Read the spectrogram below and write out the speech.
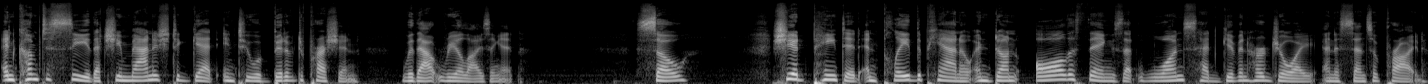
and come to see that she managed to get into a bit of depression without realizing it. So, she had painted and played the piano and done all the things that once had given her joy and a sense of pride.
